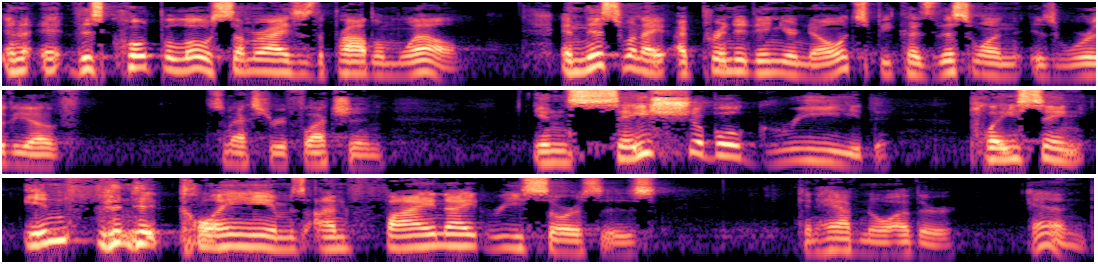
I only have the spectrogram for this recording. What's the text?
And uh, this quote below summarizes the problem well. And this one I, I printed in your notes because this one is worthy of some extra reflection. Insatiable greed, placing infinite claims on finite resources, can have no other end.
